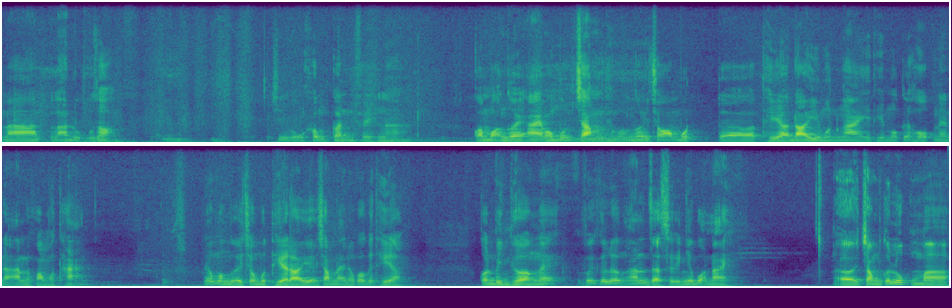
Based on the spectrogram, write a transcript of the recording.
là là đủ rồi. Chứ cũng không cần phải là còn mọi người ai mà muốn chăm thì mọi người cho một Ờ, thìa đầy một ngày thì một cái hộp này nó ăn được khoảng một tháng. Nếu mọi người cho một thìa đầy ở trong này nó có cái thìa. Còn bình thường đấy với cái lượng ăn giả sử như bọn này ở trong cái lúc mà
